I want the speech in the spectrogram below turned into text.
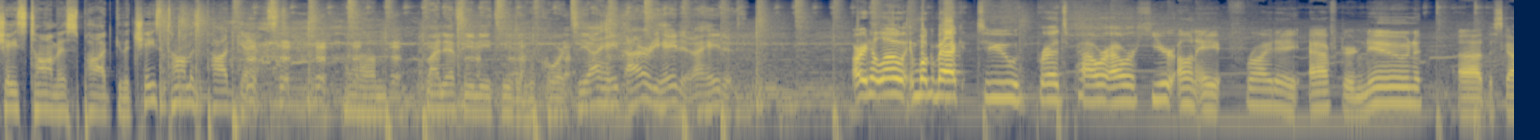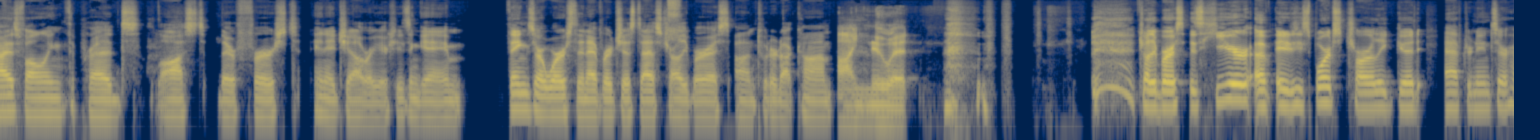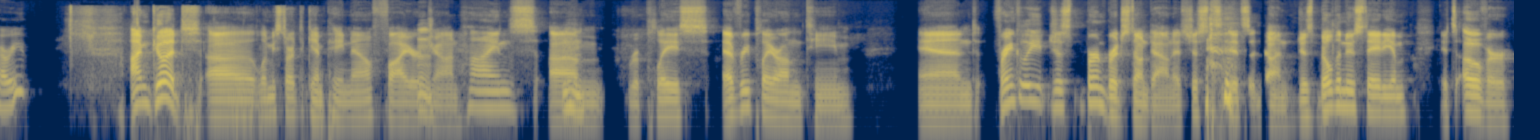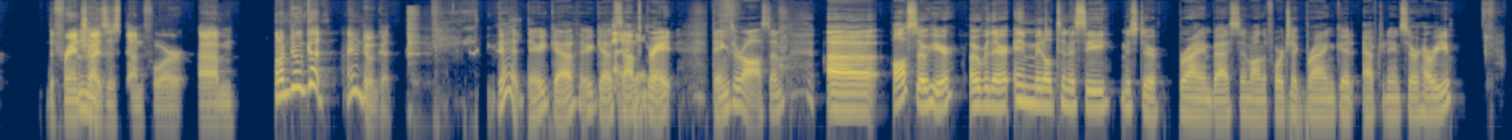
Chase Thomas pod, the Chase Thomas podcast. um, my nephew needs me to record. See, I hate. I already hate it. I hate it. All right, hello, and welcome back to Preds Power Hour here on a Friday afternoon. Uh, the sky is falling. The Preds lost their first NHL regular season game. Things are worse than ever. Just ask Charlie Burris on Twitter.com. I knew it. Charlie Burris is here of A to Z Sports. Charlie, good afternoon, sir. How are you? I'm good. Uh, let me start the campaign now. Fire Mm. John Hynes. Um, Replace every player on the team, and frankly, just burn Bridgestone down. It's just it's done. Just build a new stadium. It's over. The franchise is done for. Um, but I'm doing good. I am doing good. Good. There you go. There you go. Sounds great. Things are awesome. Uh, also here over there in Middle Tennessee, Mr. Bryan Bastin on the forecheck. Bryan, good afternoon, sir. How are you?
